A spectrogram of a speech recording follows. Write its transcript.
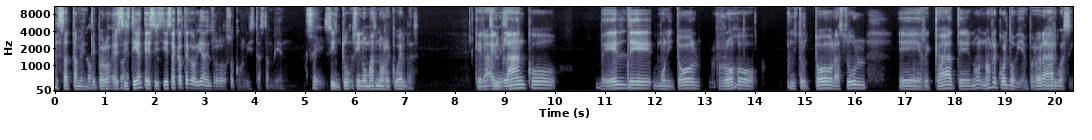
Exactamente, pero existía, existía esa categoría dentro de los socorristas también. Sí. Si, tú, si no más no recuerdas. Que era el blanco, verde, monitor, rojo, instructor, azul, eh, recate, no, no recuerdo bien, pero era algo así.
